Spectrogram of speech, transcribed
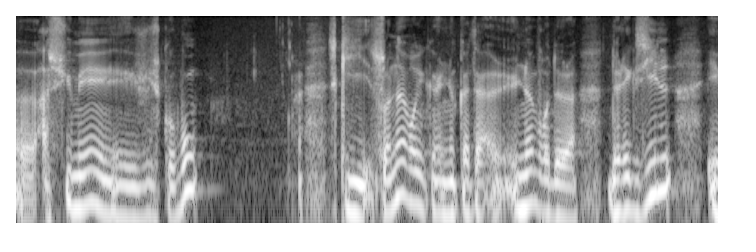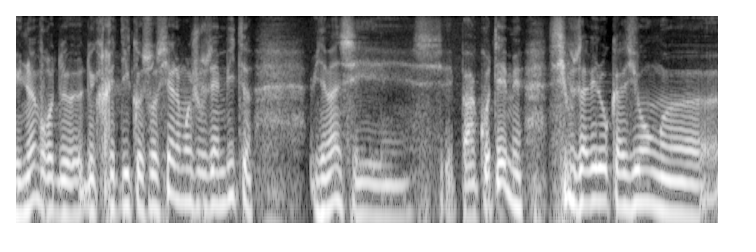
euh, assumé jusqu'au bout. Ce qui, son œuvre est une, œuvre de, de l'exil et une œuvre de, de critique sociale. Moi, je vous invite Évidemment, c'est pas à côté, mais si vous avez l'occasion euh,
